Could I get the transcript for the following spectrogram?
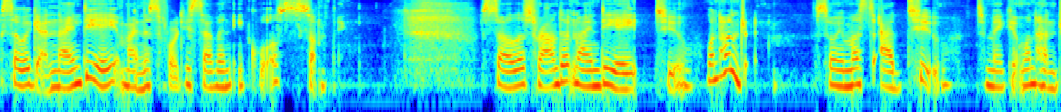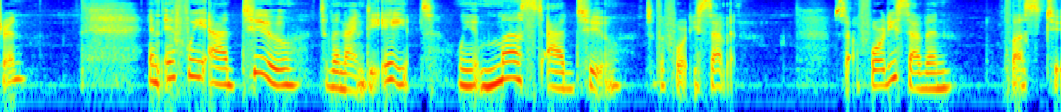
So again, 98 minus 47 equals something. So let's round up 98 to 100. So we must add 2 to make it 100. And if we add 2 to the 98, we must add 2 to the 47. So 47 plus 2.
